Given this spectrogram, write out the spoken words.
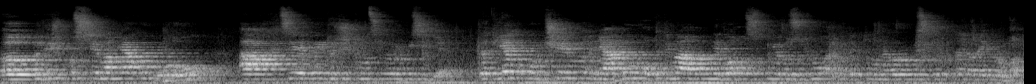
uh, když prostě mám nějakou úlohu, a chci jako jít držet pomocí neuronové sítě, tak jak určím nějakou optimální nebo aspoň rozumnou architekturu neuronové sítě pro ten daný problém.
